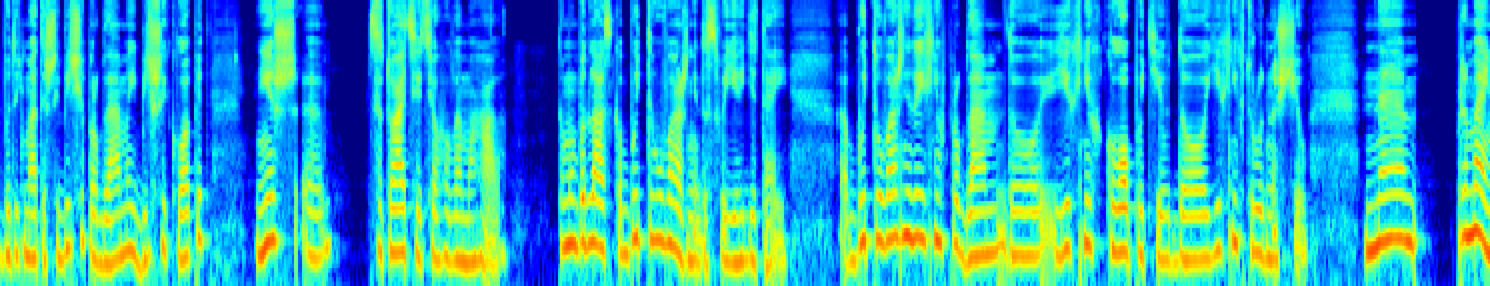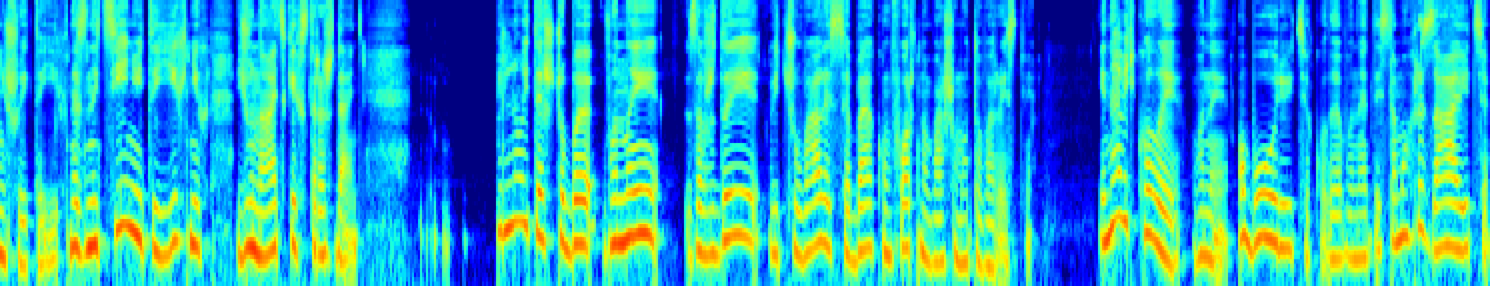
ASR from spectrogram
і будуть мати ще більші проблеми і більший клопіт, ніж е, ситуація цього вимагала. Тому, будь ласка, будьте уважні до своїх дітей, будьте уважні до їхніх проблем, до їхніх клопотів, до їхніх труднощів. Не применшуйте їх, не знецінюйте їхніх юнацьких страждань. Пільнуйте, щоб вони завжди відчували себе комфортно в вашому товаристві. І навіть коли вони обурюються, коли вони десь там огризаються,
